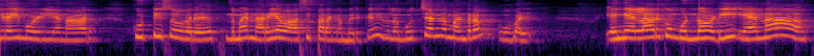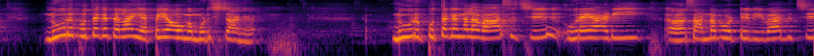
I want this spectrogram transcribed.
இறைமொழியனார் குட்டி சுவர் இந்த மாதிரி நிறைய வாசிப்பரங்கம் இருக்குது இதில் முச்சந்த மன்றம் உவள். எங்கள் எல்லாருக்கும் முன்னோடி. ஏன்னா நூறு புத்தகத்தெல்லாம் எப்பயோ அவங்க முடிச்சிட்டாங்க. நூறு புத்தகங்களை வாசித்து உரையாடி சண்டை போட்டு விவாதித்து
